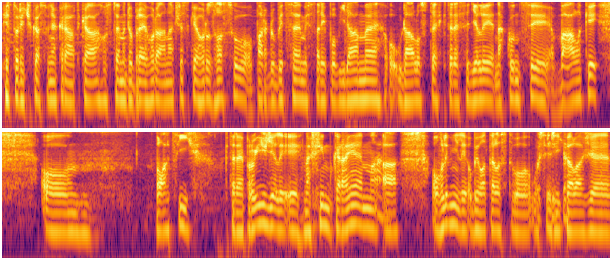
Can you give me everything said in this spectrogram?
Historička Sonja Krátká, hostem Dobrého rána Českého rozhlasu o Pardubice. My tady povídáme o událostech, které se děly na konci války, o vládcích které projížděly i naším krajem a ovlivnili obyvatelstvo. Už si říkala, že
